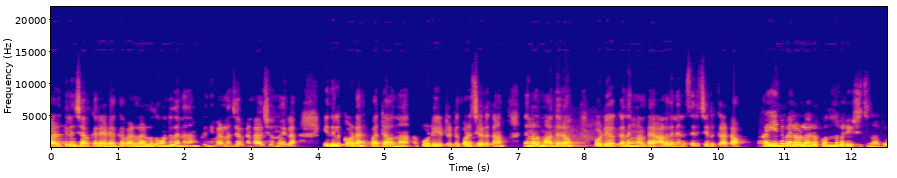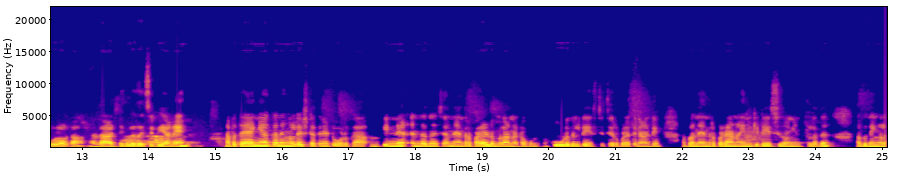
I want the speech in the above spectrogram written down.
പഴത്തിലും ശർക്കരയുടെ ഒക്കെ വെള്ളം ഉള്ളത് കൊണ്ട് തന്നെ നമുക്ക് ഇനി വെള്ളം ചേർക്കേണ്ട ആവശ്യമൊന്നുമില്ല. ഇതിൽ കൂടെ പറ്റാവുന്ന പൊടി ഇട്ടിട്ട് കുഴച്ചെടുക്കാം. നിങ്ങൾ മധുരവും പൊടിയൊക്കെ നിങ്ങളുടെ അളവിനനുസരിച്ച് എടുക്കുക കേട്ടോ. കയ്യിന് ബലമുള്ളവരൊക്കെ ഒന്ന് പരീക്ഷിച്ച് നോക്കിക്കോളൂ കേട്ടോ. നല്ല അടിപൊളി റെസിപ്പിയാണേ അപ്പൊ തേങ്ങയൊക്കെ നിങ്ങളുടെ ഇഷ്ടത്തിന് ഇട്ട് കൊടുക്കുക. പിന്നെ എന്താന്ന് വെച്ചാൽ നേന്ത്രപ്പഴം ഇടുമ്പോഴാണ് കേട്ടോ കൂടുതൽ ടേസ്റ്റ് ചെറുപഴത്തിനാട്ടിയും. അപ്പൊ നേന്ത്രപ്പഴമാണ് എനിക്ക് ടേസ്റ്റ് തോന്നിയിട്ടുള്ളത്. അപ്പൊ നിങ്ങൾ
